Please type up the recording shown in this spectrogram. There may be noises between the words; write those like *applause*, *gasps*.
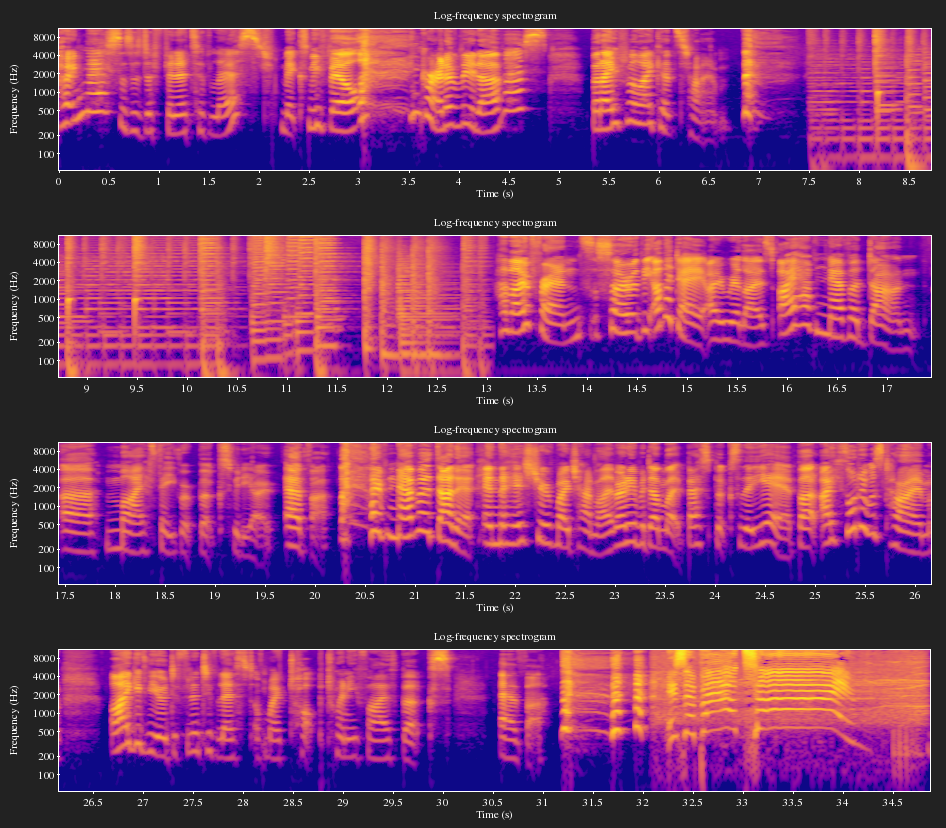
Putting this as a definitive list makes me feel *laughs* incredibly nervous, but I feel like it's time. *laughs* Hello friends! So the other day I realised I have never done a my favourite books video, ever. *laughs* I've never done it in the history of my channel. I've only ever done like best books of the year, but I thought it was time I give you a definitive list of my top 25 books ever. *laughs* it's about time!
